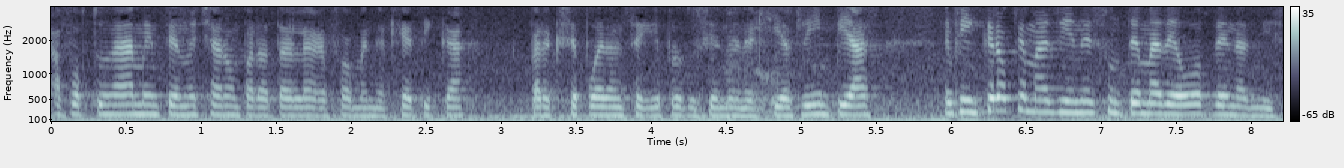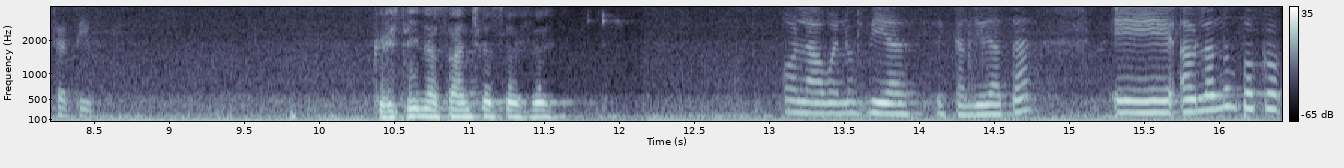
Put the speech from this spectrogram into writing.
afortunadamente no echaron para atrás la reforma energética para que se puedan seguir produciendo energías limpias. En fin, creo que más bien es un tema de orden administrativo. Cristina Sánchez, F. Hola, buenos días, eh, candidata. Eh, hablando un poco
